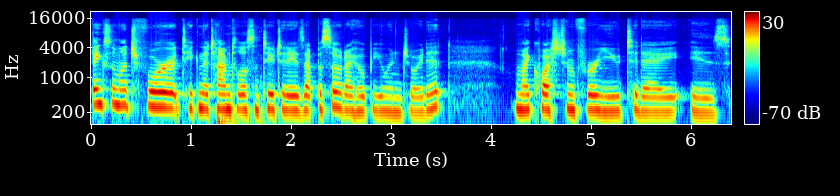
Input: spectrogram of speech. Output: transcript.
Thanks so much for taking the time to listen to today's episode. I hope you enjoyed it. My question for you today is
